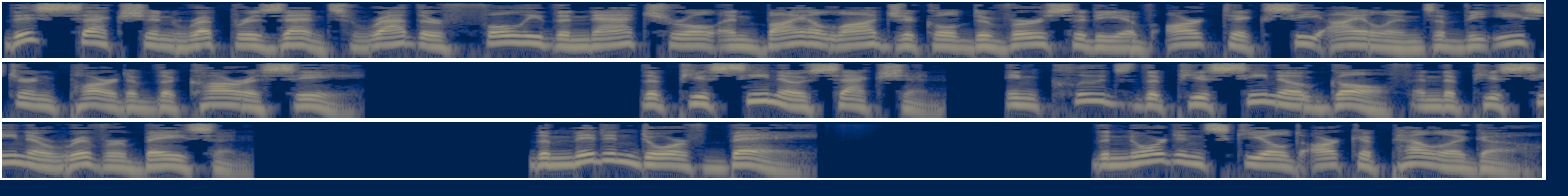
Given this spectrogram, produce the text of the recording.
This section represents rather fully the natural and biological diversity of Arctic sea islands of the eastern part of the Kara Sea. The Peucino section Includes the Peucino Gulf and the Peucino River Basin. The Middendorf Bay. The Nordenskjöld Archipelago.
